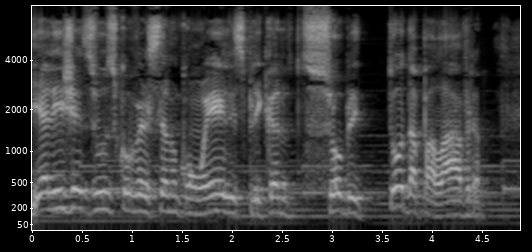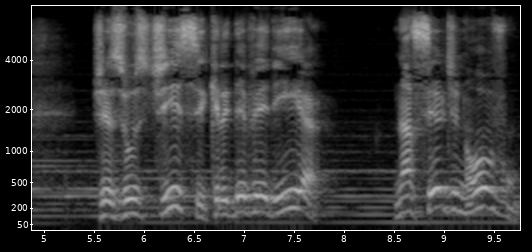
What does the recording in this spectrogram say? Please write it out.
E ali Jesus conversando com ele, explicando sobre toda a palavra, Jesus disse que ele deveria nascer de novo.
